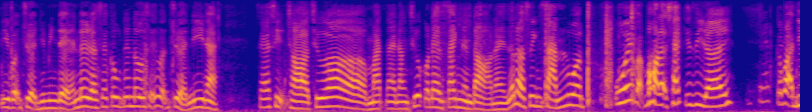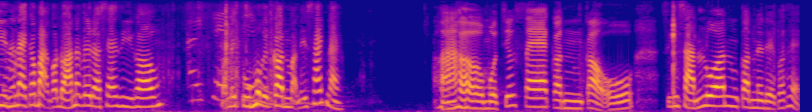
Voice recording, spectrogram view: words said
gì vận chuyển thì mình để đến đây là xe container sẽ vận chuyển đi này. Xe xịn trò chưa? Mặt này đằng trước có đèn xanh, đèn đỏ này, Rất là xinh xắn luôn. Ui, bạn Bo lại xách cái gì đấy? Các bạn nhìn thế này, các bạn có đoán được đây là xe gì không? Bạn ấy túm một cái cần, bạn ấy xách này. Wow, một chiếc xe cần cẩu xinh xắn luôn. Cần này để có thể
